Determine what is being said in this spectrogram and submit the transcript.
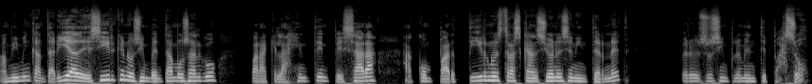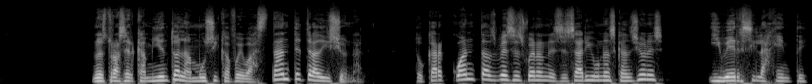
a mí me encantaría decir que nos inventamos algo para que la gente empezara a compartir nuestras canciones en Internet, pero eso simplemente pasó. Nuestro acercamiento a la música fue bastante tradicional. Tocar cuantas veces fuera necesario unas canciones y ver si la gente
